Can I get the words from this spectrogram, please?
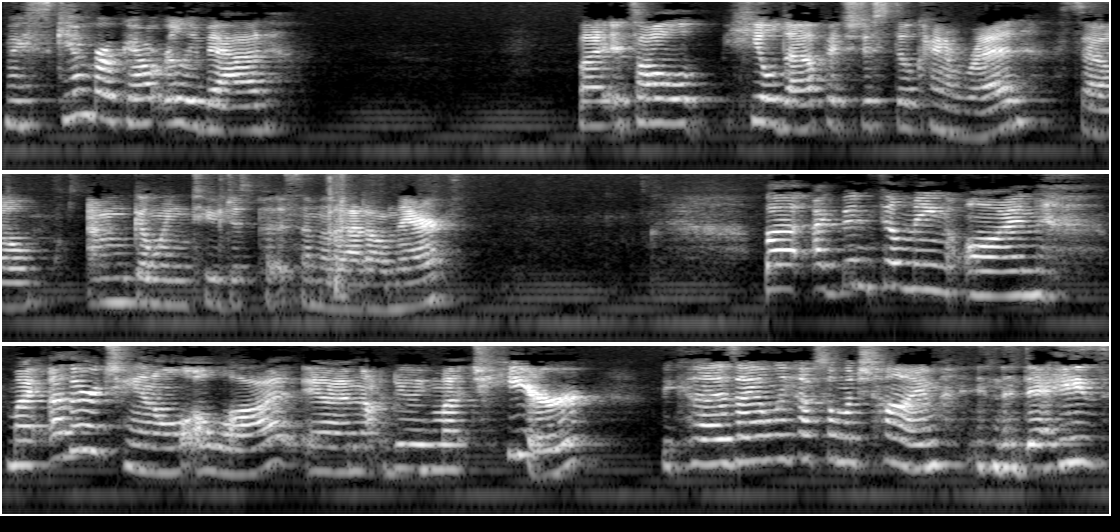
my skin broke out really bad, but it's all healed up. It's just still kind of red, so I'm going to just put some of that on there. But I've been filming on my other channel a lot and not doing much here because I only have so much time in the days.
